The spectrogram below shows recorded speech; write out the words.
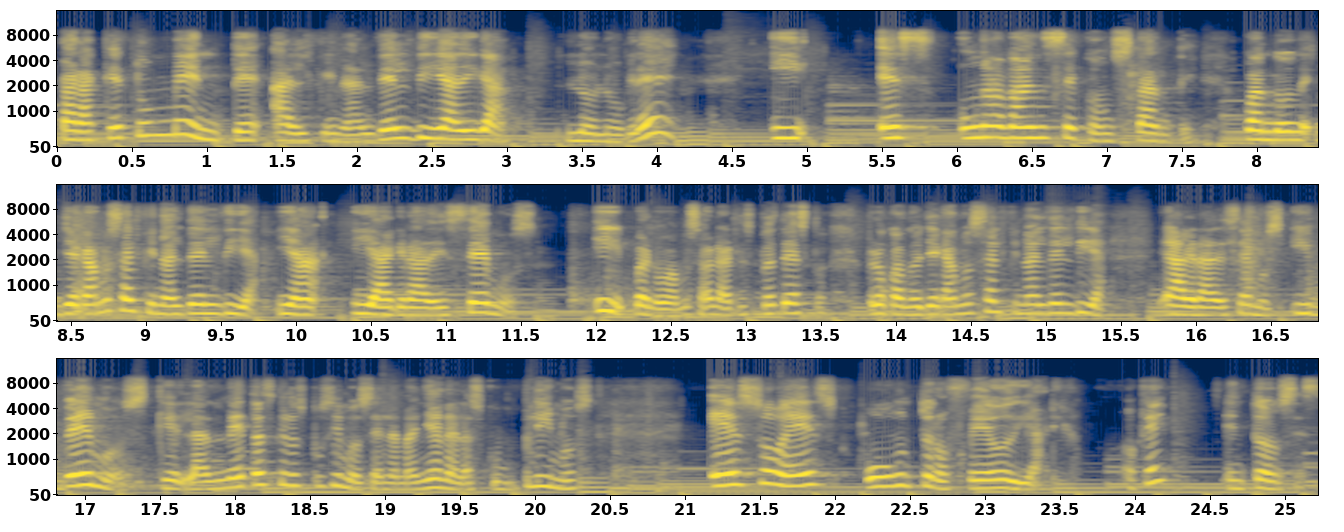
para que tu mente al final del día diga, lo logré. Y es un avance constante. Cuando llegamos al final del día y, agradecemos, y bueno, vamos a hablar después de esto, pero cuando llegamos al final del día, agradecemos y vemos que las metas que nos pusimos en la mañana las cumplimos, eso es un trofeo diario, ¿ok? Entonces,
